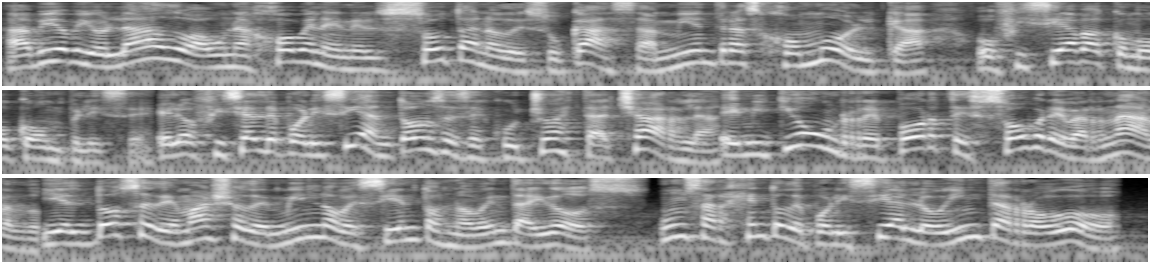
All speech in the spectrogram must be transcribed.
había violado a una joven en el sótano de su casa mientras Homolka oficiaba como cómplice. El oficial de policía entonces escuchó esta charla, emitió un reporte sobre Bernardo y el 12 de mayo de 1992 un sargento de policía lo interrogó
